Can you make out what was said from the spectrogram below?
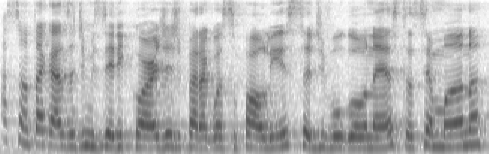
A Santa Casa de Misericórdia de Paraguaçu Paulista divulgou nesta semana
